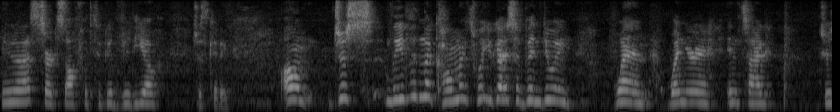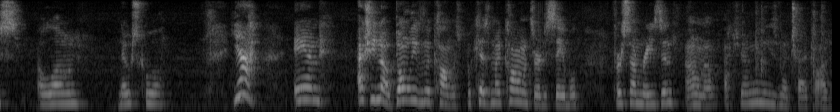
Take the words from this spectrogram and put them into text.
you know, that starts off with a good video. Just kidding. Um, just leave in the comments what you guys have been doing when, when you're inside, just alone, no school. Yeah, and actually no, don't leave in the comments because my comments are disabled for some reason. I don't know. Actually, I'm going to use my tripod.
